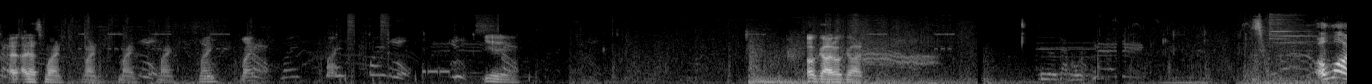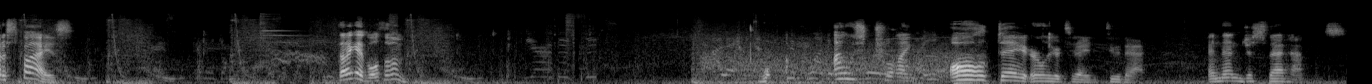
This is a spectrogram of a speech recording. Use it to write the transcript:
That's mine, mine, mine, mine, mine, mine, mine, mine. Yeah. Oh god, oh god. A lot of spies. Did I get both of them? I was trying all day earlier today to do that, and then just that happens.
